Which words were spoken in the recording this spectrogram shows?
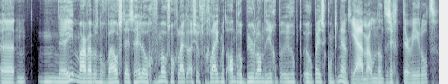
Uh, nee, maar we hebben dus nog wel steeds een hele hoge vermogensongelijkheid als je het vergelijkt met andere buurlanden hier op, hier op het Europese continent. Ja, maar om dan te zeggen ter wereld.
